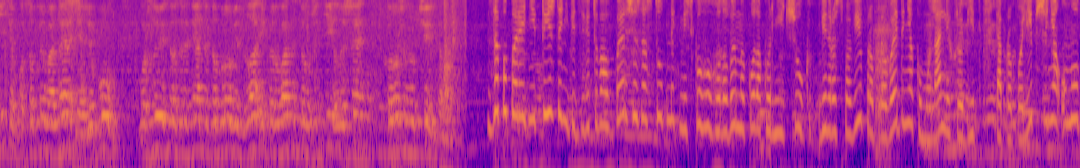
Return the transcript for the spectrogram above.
дітям особлива енергія, любов, можливість розрізняти добро від зла і керуватися у житті лише хорошими вчинками. За попередній тиждень відзвітував перший заступник міського голови Микола Корнійчук. Він розповів про проведення комунальних робіт та про поліпшення умов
